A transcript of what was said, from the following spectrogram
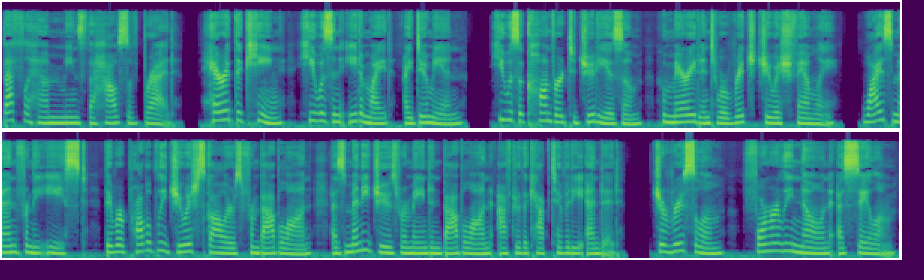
Bethlehem means the house of bread. Herod the king, he was an Edomite, Idumean. He was a convert to Judaism who married into a rich Jewish family. Wise men from the east, they were probably Jewish scholars from Babylon, as many Jews remained in Babylon after the captivity ended. Jerusalem, formerly known as Salem.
